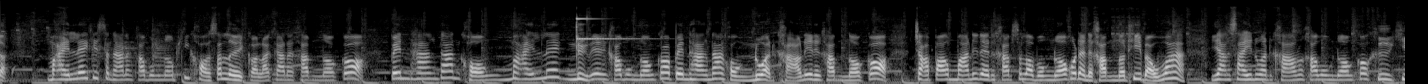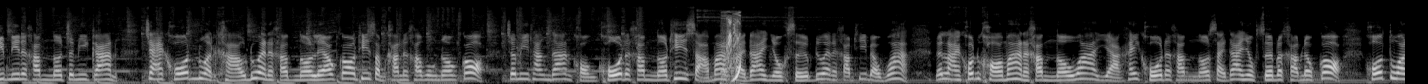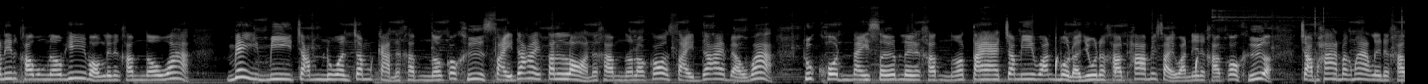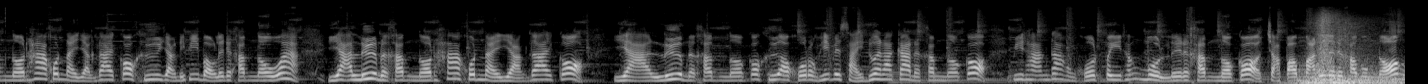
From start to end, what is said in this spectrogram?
หมายเลขที่สนานะครับวงน้องพี่ขอเฉลยก่อนละกันนะครับเนาะก็ เป็นทางด้านของหมายเลขหนึ่งนี่นะครับวงน้องก็เป็นทางด้านของหนวดขาวนี่นะครับเนาะก็จะประมาณนี้เลยนะครับสำหรับวงน้องคนไหนนะครับเนาะที่แบบว่าอยากใส่หนวดขาวนะครับวงน้องก็คือคลิปนี้นะครับเนาะจะมีการแจกโค้ดหนวดขาวด้วยนะครับเนาะแล้วก็ที่สำคัญนะครับวงน้องก็จะมีทางด้านของโค้ดนะครับเนาะที่สามารถใส่ได้ยกเซิร์ฟด้วยนะครับที่แบบว่าหลายๆคนขอมากนะครับเนาะว่าอยากให้โค้ดนะครับเนาะใส่ได้ยกเซิร์ฟนะครับแล้วก็โค้ดตัวนี้นะครับวงน้องพี่บอกเลยนะครับเนาะว่า ไม่มีจำนวนจำกัดนะครับเนาะก็คือใส่ได้ตลอดนะครับเนาะแล้วก็ใส่ได้แบบว่าทุกคนในเซิร์ฟเลยนะครับเนาะแต่จะมีวันหมดอายุนะครับถ้าไม่ใส่วันนี้นะครับก็คือจะพลาดมากๆเลยนะครับเนาะถ้าคนไหนอยากได้ก็คืออย่างที่พี่บอกเลยนะครับเนาะว่าอย่าลืมนะครับเนาะถ้าคนไหนอยากได้ก็อย่าลืมนะครับเนาะก็คือเอาโค้ดของพี่ไปใส่ด้วยละกันนะครับเนาะก็มีทางด้านของโค้ดฟรีทั้งหมดเลยนะครับเนาะก็จะประมาณนี้เลยนะครับวงน้อง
